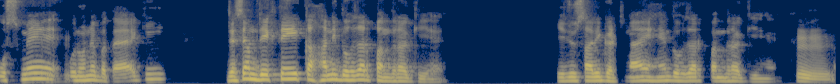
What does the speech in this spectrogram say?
उसमें हम्म उन्होंने बताया कि जैसे हम देखते हैं कि कहानी 2015 की है। ये जो सारी घटनाएँ हैं 2015 की हैं। हम्म।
